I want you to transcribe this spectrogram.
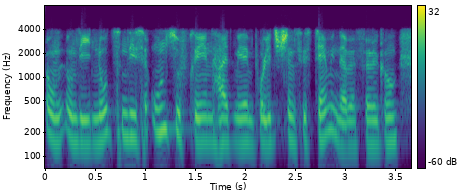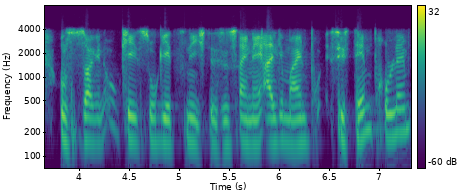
und, und die nutzen diese Unzufriedenheit mit dem politischen System in der Bevölkerung, um zu sagen, okay, so geht's nicht. Es ist ein allgemein Systemproblem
